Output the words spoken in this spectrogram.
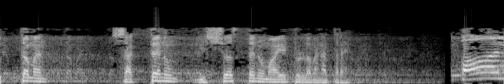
ഉത്തമൻ ശക്തനും വിശ്വസ്തനുമായിട്ടുള്ളവനത്രേ قال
